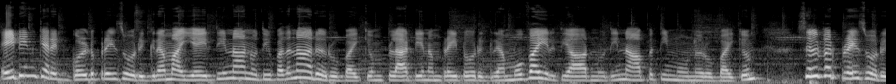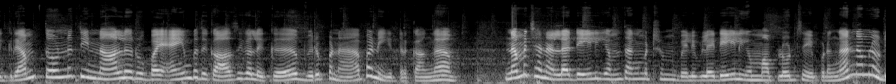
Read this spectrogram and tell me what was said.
எயிட்டீன் கேரட் கோல்டு பிரைஸ் ஒரு கிராம் ஐயாயிரத்தி நானூற்றி பதினாறு ரூபாய்க்கும் பிளாட்டினம் ரேட் ஒரு கிராம் மூவாயிரத்தி அறுநூற்றி நாற்பத்தி மூணு ரூபாய்க்கும் சில்வர் பிரைஸ் ஒரு கிராம் தொண்ணூற்றி நாலு ரூபாய் ஐம்பது காசுகளுக்கு விற்பனை பண்ணிக்கிட்டு இருக்காங்க. நம்ம சேனலில் டெய்லியும் தங்க மற்றும் வெளிவிலை டெய்லியும் அப்லோட் செய்யப்படுங்க. நம்மளுடைய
